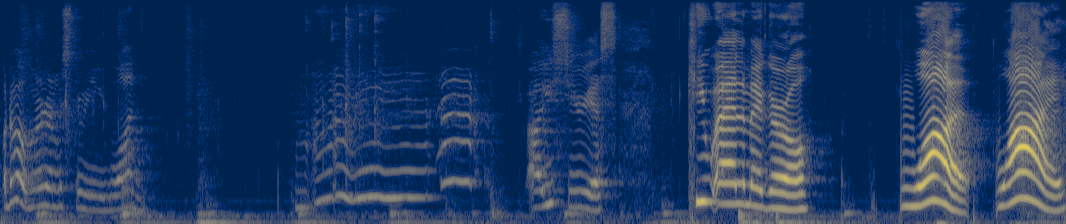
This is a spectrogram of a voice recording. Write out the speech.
What about Murder Mystery 1? Are you serious? Cute anime girl. What? Why?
